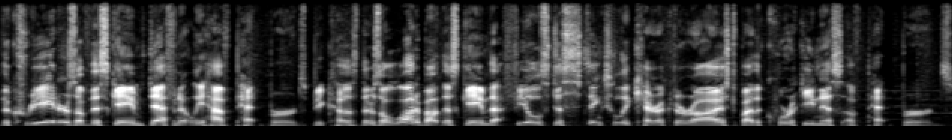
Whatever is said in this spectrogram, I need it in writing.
The creators of this game definitely have pet birds, because there's a lot about this game that feels distinctly characterized by the quirkiness of pet birds,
